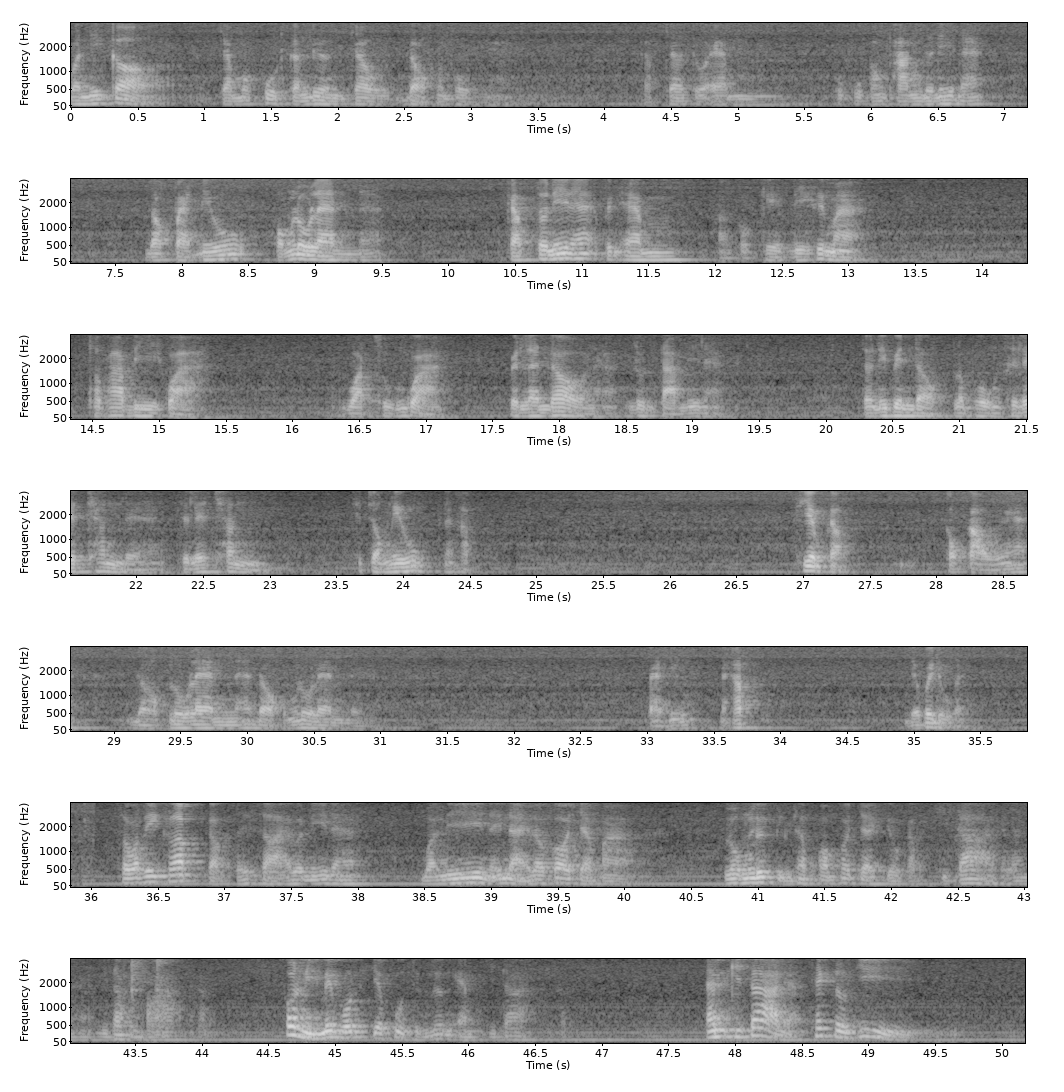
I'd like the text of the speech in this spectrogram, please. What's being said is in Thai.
วันนี้ก็จะมาพูดกันเรื่องเจ้าดอกลำโพงนะกับเจ้าตัวแอมปุกุพังๆตัวนี้นะ ดอก8นิ้วของโรแลนด์นะกับตัวนี้นะเป็นแอมอ่าก็เกรดดีขึ้นมา สภาพดีกว่า วัดสูงกว่า เป็นแรนดอลนะฮะรุ่นตามนี้นะฮะตอนนี้เป็นดอกลำโพง selection เลยนะ selection 12 นิ้วนะครับ เทียบกับเก่าๆเนี่ยฮะ ดอกโรแลนด์นะฮะดอกของโรแลนด์เลยแปดนิ้วนะครับ เดี๋ยวไปดูกัน สวัสดีครับกับสายๆวันนี้นะฮะวันนี้ไหนๆเราก็จะมาลงลึกหรือทำความเข้าใจเกี่ยวกับกีตาร์กันแล้วนะฮะกีตาร์ไฟฟ้านะครับก็หนีไม่พ้นที่จะพูดถึงเรื่องแอมกีตาร์ครับแอมกีตาร์เนี่ยเทคโนโลยี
